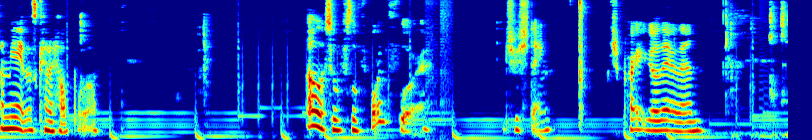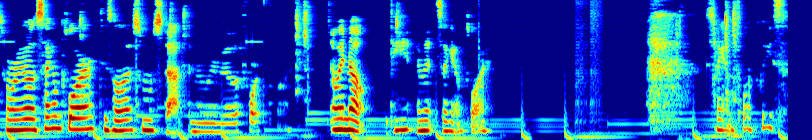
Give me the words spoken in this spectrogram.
I mean, that's kind of helpful though. Oh, so it's the fourth floor. Interesting. We should probably go there then. So we're gonna go to the second floor to sell out some stuff, and then we're gonna go to the fourth floor. Oh wait, no. Dang it, I meant second floor. Second floor, please.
